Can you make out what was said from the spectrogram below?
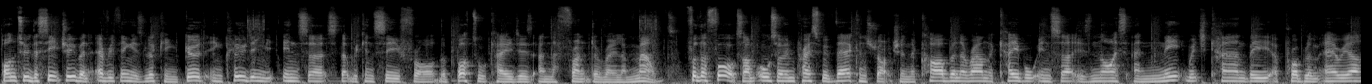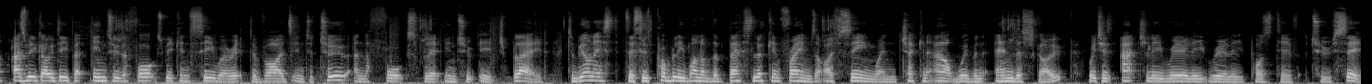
Onto the seat tube and everything is looking good, including the inserts that we can see for the bottle cages and the front derailleur mount. For the forks, I'm also impressed with their construction. The carbon around the cable insert is nice and neat, which can be a problem area. As we go deeper into the forks, we can see where it divides into two and the forks split into each blade. To be honest, this is probably one of the best looking frames that I've seen when checking it out with an endoscope, which is actually really, really positive to see.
